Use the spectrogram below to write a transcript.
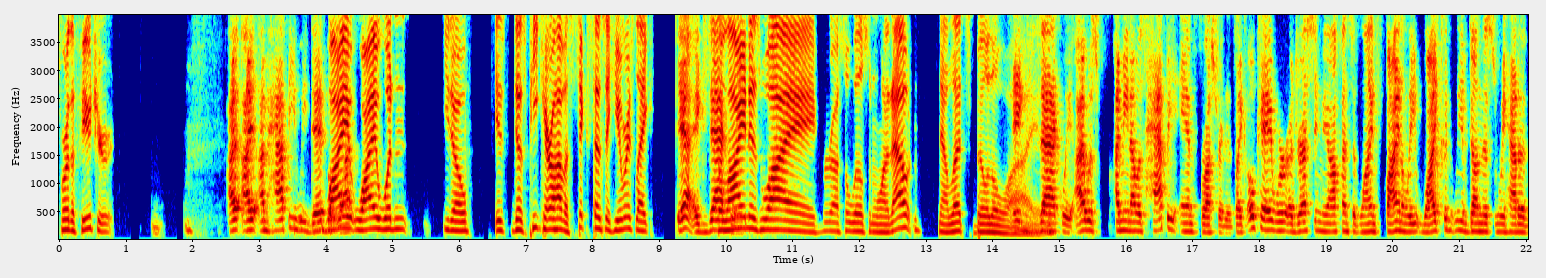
for the future. I, I I'm happy we did. but Why why wouldn't you know? Is does Pete Carroll have a sick sense of humor? It's like Yeah, exactly. the line is why Russell Wilson wanted out. Now let's build a line. Exactly. I was, I mean, I was happy and frustrated. It's like, okay, we're addressing the offensive line finally. Why couldn't we have done this when we had a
